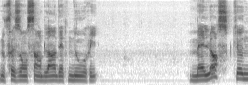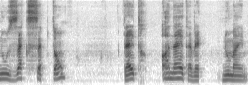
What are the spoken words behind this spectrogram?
Nous faisons semblant d'être nourris. Mais lorsque nous acceptons d'être honnêtes avec nous-mêmes,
